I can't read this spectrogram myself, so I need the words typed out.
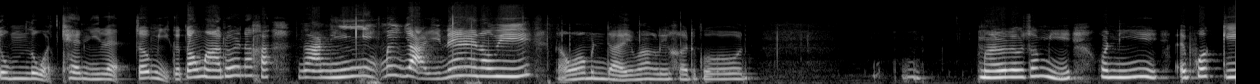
ตำรวจแค่นี้แหละ เจ้าหมีก็ต้องมาด้วยนะคะ งานนี้ไม่ใหญ่แน่นะวีแต่ว่ามันใหญ่มากเลยค่ะทุกคน มาเร็วเจ้าหมี วันนี้ไอ้พวกกี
